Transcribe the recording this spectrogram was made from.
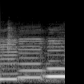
Música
